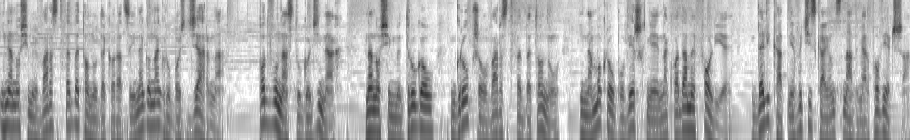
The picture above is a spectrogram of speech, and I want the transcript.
i nanosimy warstwę betonu dekoracyjnego na grubość ziarna. Po 12 godzinach nanosimy drugą, grubszą warstwę betonu i na mokrą powierzchnię nakładamy folię, delikatnie wyciskając nadmiar powietrza.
